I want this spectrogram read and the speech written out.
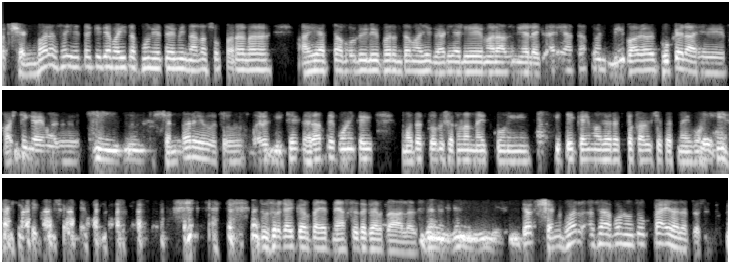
क्षणभर असं येतं की त्या बाईचा फोन येतोय मी नाला सोपाराला आहे आता बोरिवलीपर्यंत माझी गाडी आली आहे मला अजून यायला अरे आता पण मी भुकेला आहे फास्टिंग आहे माझं. क्षणभर हे होतं. बरं इथे घरातले कोणी काही मदत करू शकणार नाहीत कोणी. इथे काही माझं रक्त काढू शकत नाही कोणी. दुसरं काही करता येत नाही. असं तर करता आलं तेव्हा क्षणभर असं आपण होतो काय झालं तसं.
